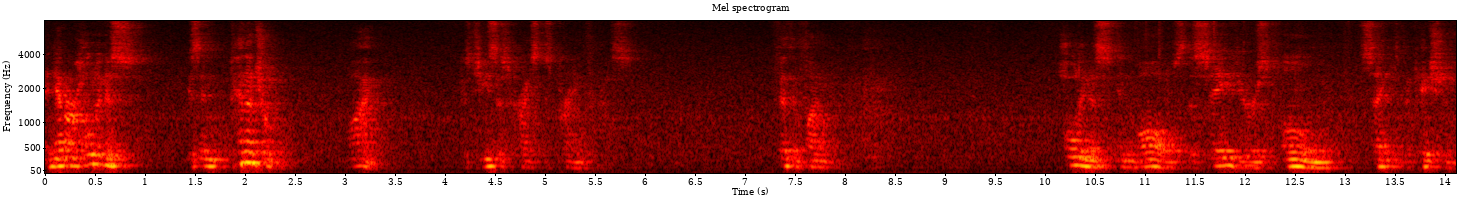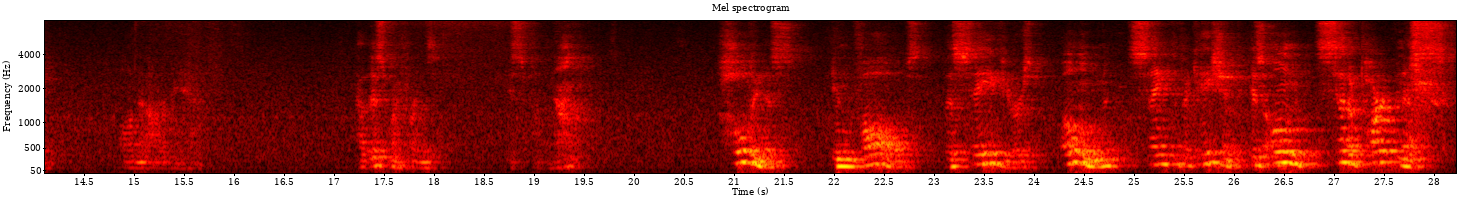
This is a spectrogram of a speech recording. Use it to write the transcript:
And yet our holiness is impenetrable. Why? Because Jesus Christ is praying for us. Fifth and final. Holiness involves the Savior's own sanctification on our behalf. Now, this, my friends, is phenomenal. Holiness involves the Savior's own sanctification, his own set apartness,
